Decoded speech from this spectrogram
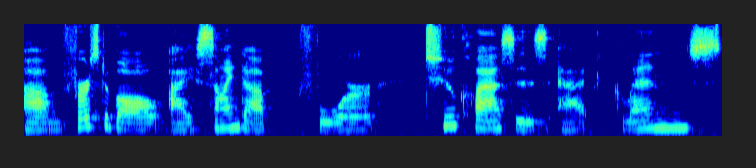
Um, first of all, I signed up for two classes at Glens,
